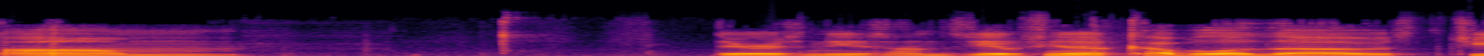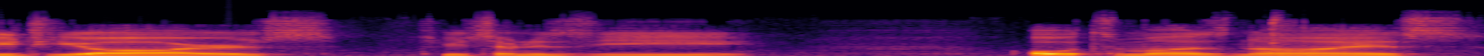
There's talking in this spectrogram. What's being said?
Um, there's Nissan Z. I've seen a couple of those. GTRs, 370Z. Altima is nice.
